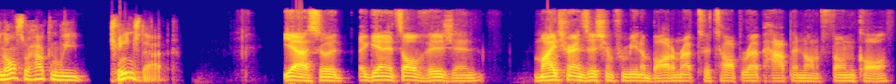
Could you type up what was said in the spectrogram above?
And also, how can we change that? Yeah. So, again, it's all vision. My transition from being a bottom rep to a top rep happened on a phone call.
